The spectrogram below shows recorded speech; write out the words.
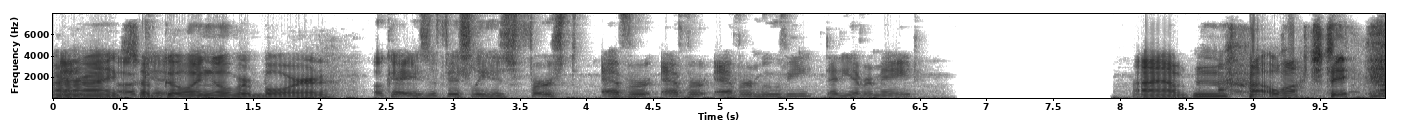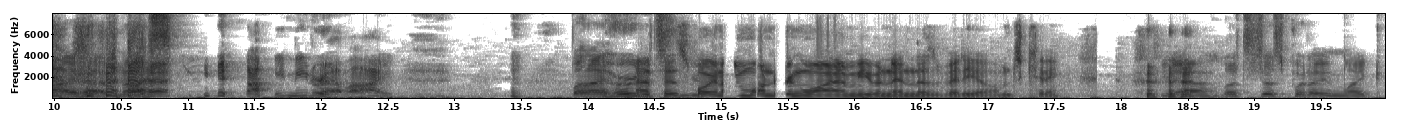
All And- right. okay. So going overboard. Okay, it's officially his first ever, ever, ever movie that he ever made. I have not watched it. I have not seen it. I, neither have I. But I heard At this point, I'm wondering why I'm even in this video. I'm just kidding. yeah, let's just put in like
